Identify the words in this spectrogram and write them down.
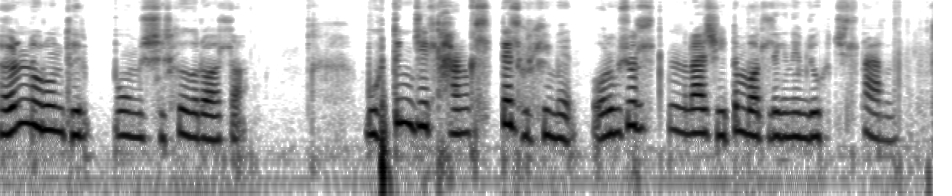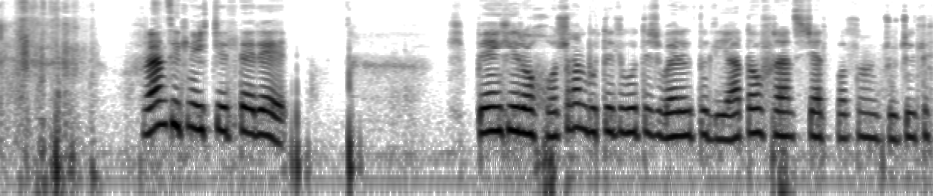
24 тэрбум ширхэг ролло. Бүтэн жилд хангалттай л хүрэх юм байна. Урамшуулалтнараа шидэн бодлыг нэмж өгч л таарна. Франц хэлний хичээл дээр Бэн хэрэг хулгайн бүтээлгүүдэж баригдвал ядуу Франц жал болон жүжиглэх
